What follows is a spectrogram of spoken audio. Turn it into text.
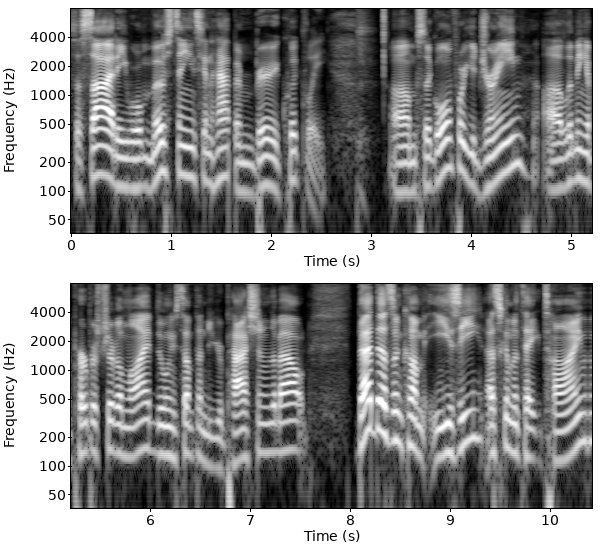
society where most things can happen very quickly. Um, so going for your dream, uh, living a purpose-driven life, doing something that you're passionate about, that doesn't come easy. That's going to take time.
